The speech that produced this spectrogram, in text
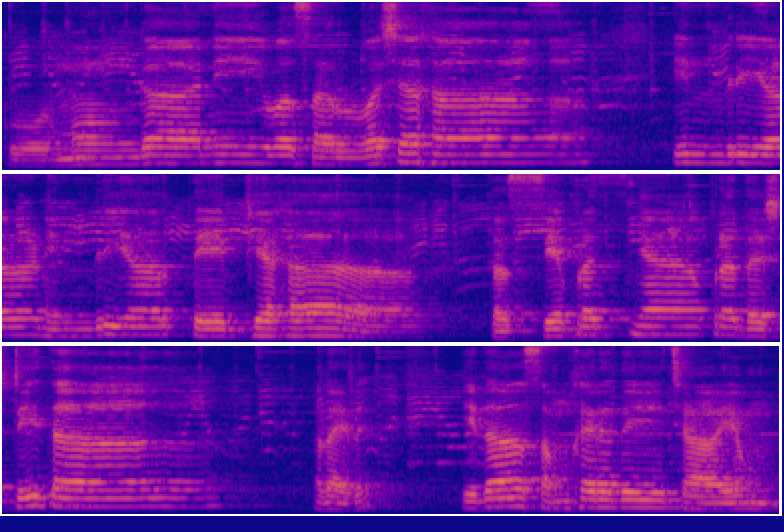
കൂർമോങ്കാനീവ സർവശ. ഇന്ദ്രിയാണിന്ദ്രിയാർത്ഥേഭ്യ. തസ്യ പ്രജ്ഞ പ്രതിഷ്ഠിത. അതായത് ഇതാ സംഹരതേ ചായം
